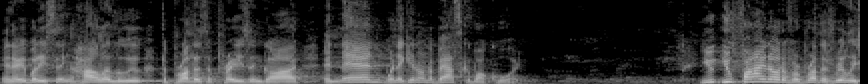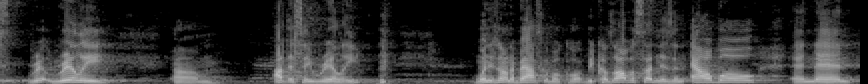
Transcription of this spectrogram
and everybody's saying hallelujah. The brothers are praising God. And then when they get on the basketball court, you, you find out if a brother's really, really, um, I'll just say really, when he's on the basketball court because all of a sudden there's an elbow and then,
